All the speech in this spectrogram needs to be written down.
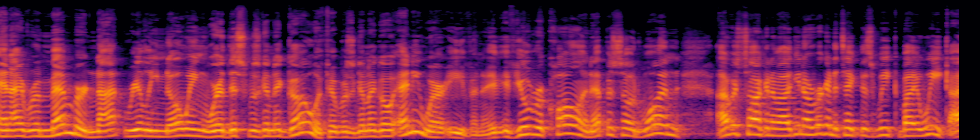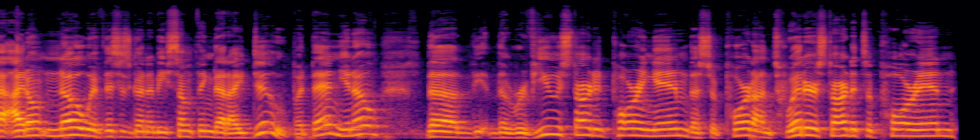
And I remember not really knowing where this was going to go, if it was going to go anywhere even. If you'll recall in episode one, I was talking about, you know, we're going to take this week by week. I, I don't know if this is going to be something that I do. But then, you know, the, the the reviews started pouring in the support on twitter started to pour in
